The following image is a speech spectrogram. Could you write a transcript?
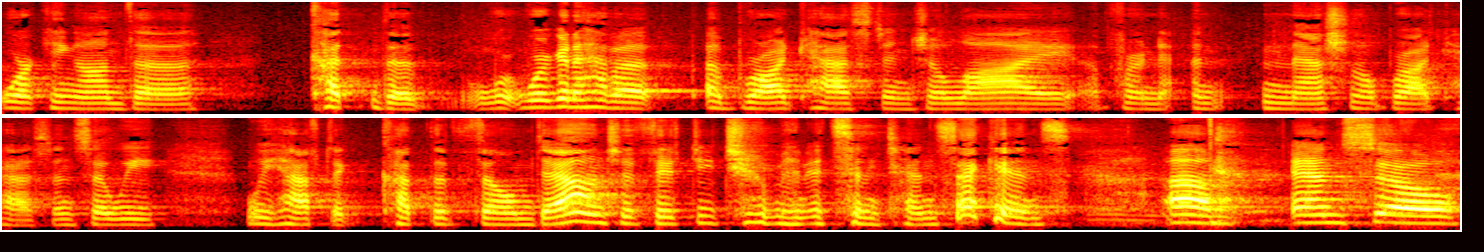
working on the cut the we're, we're going to have a, a broadcast in July for a national broadcast, and so we we have to cut the film down to 52 minutes and 10 seconds, um, and so.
